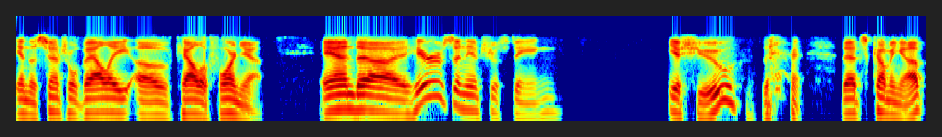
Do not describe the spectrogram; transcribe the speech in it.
in the Central Valley of California. And uh, here's an interesting issue that's coming up.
